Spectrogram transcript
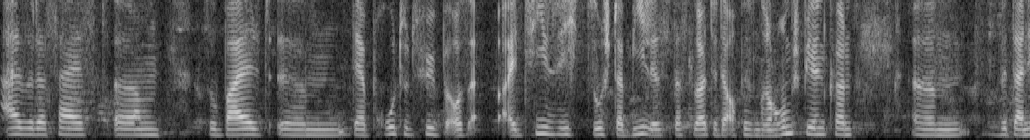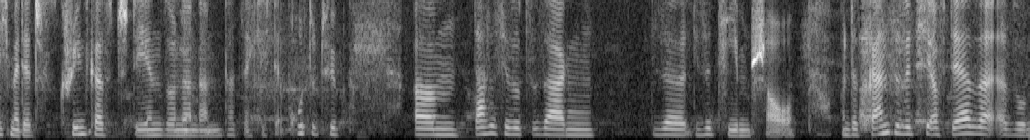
Also das heißt, ähm, sobald ähm, der Prototyp aus IT-Sicht so stabil ist, dass Leute da auch ein bisschen dran rumspielen können, ähm, wird da nicht mehr der Screencast stehen, sondern dann tatsächlich der Prototyp. Ähm, das ist hier sozusagen diese, diese Themenschau. Und das Ganze wird hier auf der Seite, also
